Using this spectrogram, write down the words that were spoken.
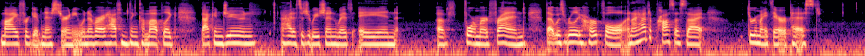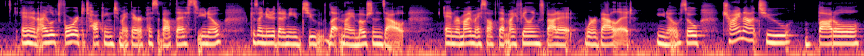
my forgiveness journey. Whenever I have something come up, like back in June, I had a situation with a, a former friend that was really hurtful, and I had to process that through my therapist. And I looked forward to talking to my therapist about this, you know, because I knew that I needed to let my emotions out and remind myself that my feelings about it were valid, you know. So try not to bottle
